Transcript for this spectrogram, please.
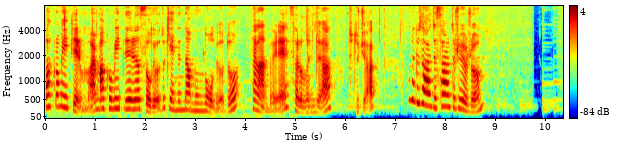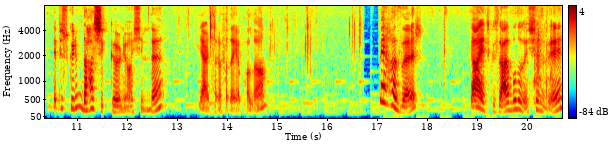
makrome iplerim var. Makrome ipleri nasıl oluyordu? Kendinden mumlu oluyordu. Hemen böyle sarılınca tutacak. Onu güzelce sardırıyorum. Ve püskülüm daha şık görünüyor şimdi. Diğer tarafa da yapalım. Ve hazır. Gayet güzel. Bunu da şimdi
